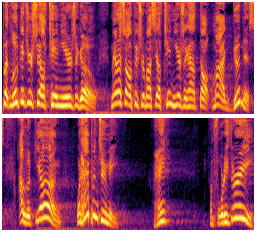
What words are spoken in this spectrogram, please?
But look at yourself 10 years ago. Man, I saw a picture of myself 10 years ago. I thought, my goodness, I look young. What happened to me? Right? I'm 43.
